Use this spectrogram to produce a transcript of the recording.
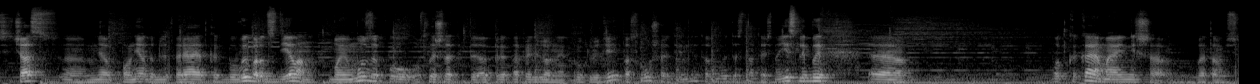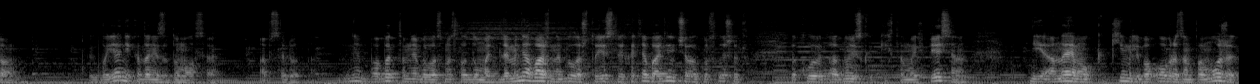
сейчас э, меня вполне удовлетворяет, как бы выбор сделан, мою музыку услышит определенный круг людей, послушает, и мне этого будет достаточно. Если бы, э, вот какая моя ниша в этом всем, как бы я никогда не задумался абсолютно мне, об этом не было смысла думать. Для меня важно было, что если хотя бы один человек услышит какую одну из каких-то моих песен, и она ему каким-либо образом поможет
